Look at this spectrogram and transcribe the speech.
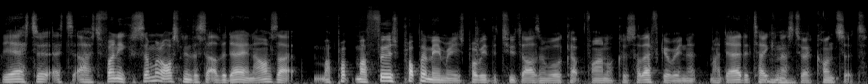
Yeah, it's, a, it's, uh, it's funny because someone asked me this the other day, and I was like, my my first proper memory is probably the 2000 World Cup final because South Africa were in it. My dad had taken us Mm. to a concert,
